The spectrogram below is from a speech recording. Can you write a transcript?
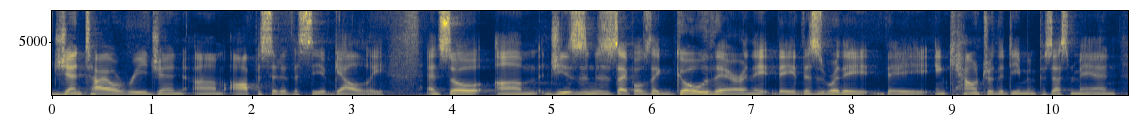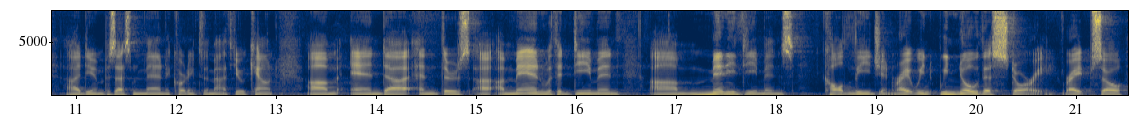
Gentile region um, opposite of the Sea of Galilee. And so um, Jesus and his disciples they go there, and they they this is where they they encounter the demon possessed man, uh, demon possessed men, according to the Matthew account. Um, and uh, and there's a, a, man with a demon, many demons called Legion. Right? We we know this story, right? So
